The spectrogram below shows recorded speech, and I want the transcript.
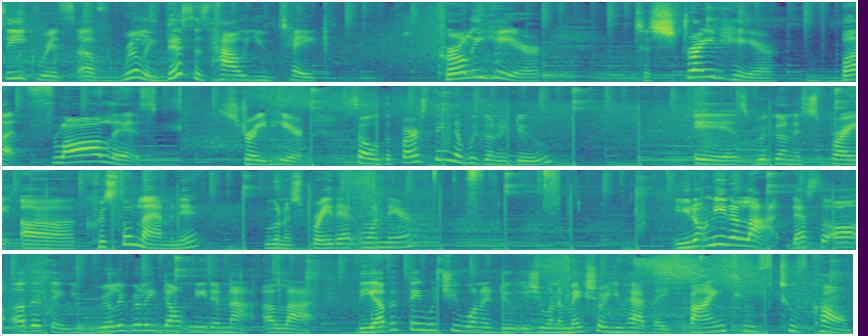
secrets of really, this is how you take curly hair to straight hair, but flawless straight here. So the first thing that we're gonna do is we're gonna spray uh, crystal laminate. We're gonna spray that on there. You don't need a lot. That's the all other thing. You really, really don't need a, not, a lot. The other thing what you want to do is you want to make sure you have a fine tooth tooth comb.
